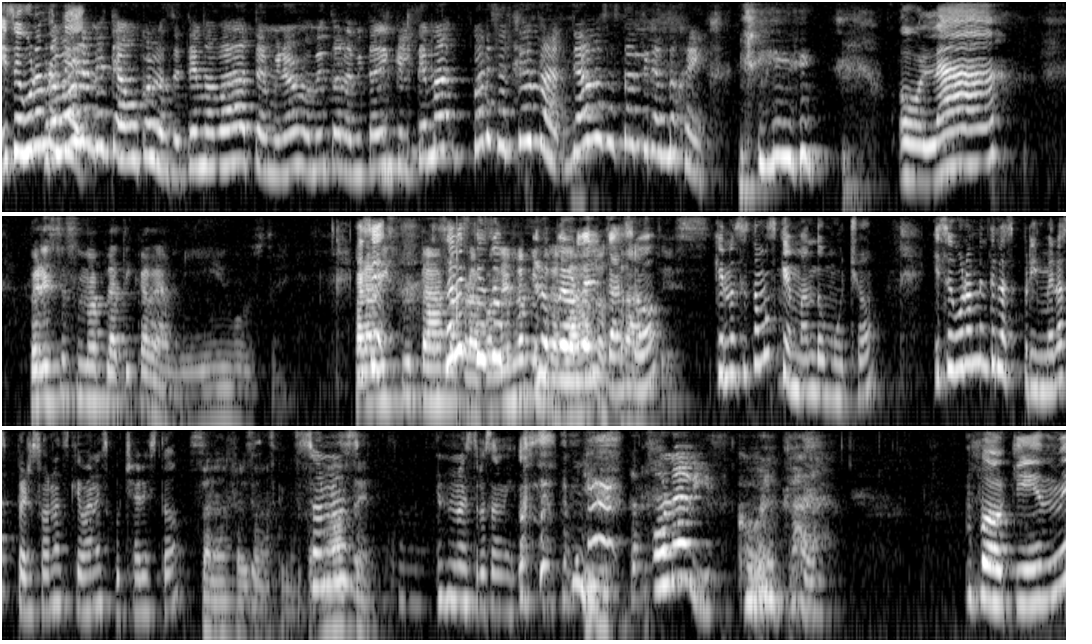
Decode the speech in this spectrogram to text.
Y seguramente... Probablemente aún con los de tema va a terminar un momento a la mitad en que el tema, ¿cuál es el tema? Ya vas a estar tirando hate. Hola. Pero esto es una plática de amigos. de- Para ¿sabes para qué es lo- ponerlo lo mientras peor lavas del los caso? trastes. Que nos estamos quemando mucho. Y seguramente las primeras personas que van a escuchar esto Son las personas que nos Son los- conocen. nuestros amigos. Una disculpa. Fucking man.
